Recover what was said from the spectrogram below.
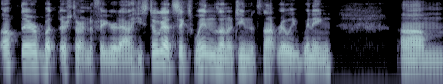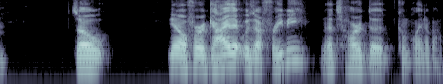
up there, but they're starting to figure it out. He's still got six wins on a team that's not really winning. Um, so, you know, for a guy that was a freebie, that's hard to complain about.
